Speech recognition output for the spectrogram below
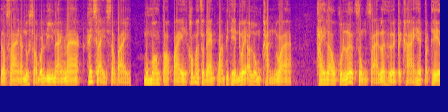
แล้วสร้างอนุสาวรีย์นางนาคให้ใส่สบาย มุมมองต่อไปเข้ามาแสดงความคิดเห็นด้วยอารมณ์ขันว่า ไทยเราควรเลิกส่งสารระเหยไปขายให้ประเทศ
